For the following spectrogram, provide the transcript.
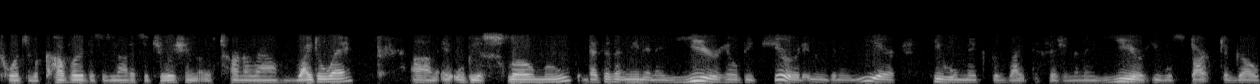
towards recovery. This is not a situation of will turn around right away. Um, it will be a slow move. That doesn't mean in a year he'll be cured. It means in a year he will make the right decision. In a year, he will start to go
